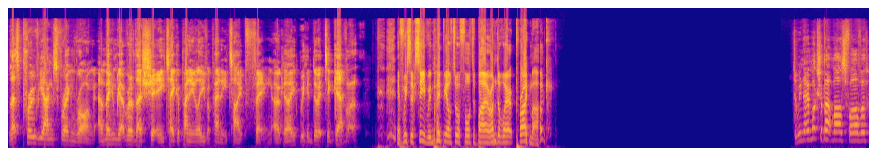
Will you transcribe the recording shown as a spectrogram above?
Let's prove Yang Spring wrong and make them get rid of their shitty take a penny, leave a penny type thing, okay? We can do it together. If we succeed, we might be able to afford to buy our underwear at Primark. Do we know much about Mao's father?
